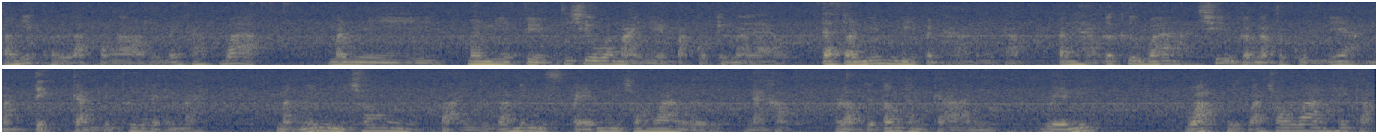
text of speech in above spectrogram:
ตอนนี้ผลลัพธ์ของเราเห็นไหมครับว่ามันมีมันมีฟิลที่ชื่อว่า my name ปรากฏขึ้นมาแล้ว แต่ตอนนี้มันมีปัญหาเลยครับ ปัญหาก็คือว่าชื่อกับนามสกุลเนี่ยมันติดกันเป็นพืชเลยเห็นไหมมันไม่มีช่องไฟหรือว่าไม่มีสเปซไม่มีช่องว่างเลยนะครับ เราจะต้องทำการเว้น วรรคหรือว่าช่องว่างให้กับ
